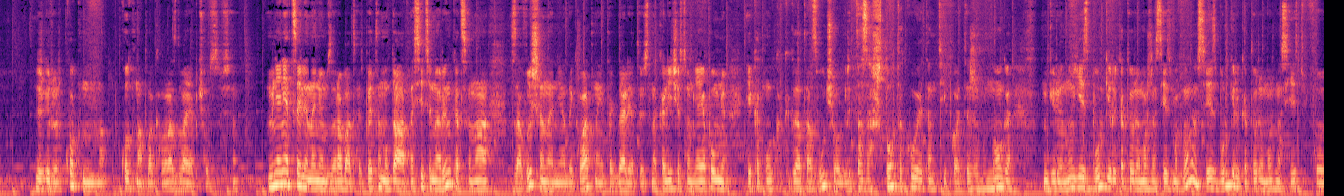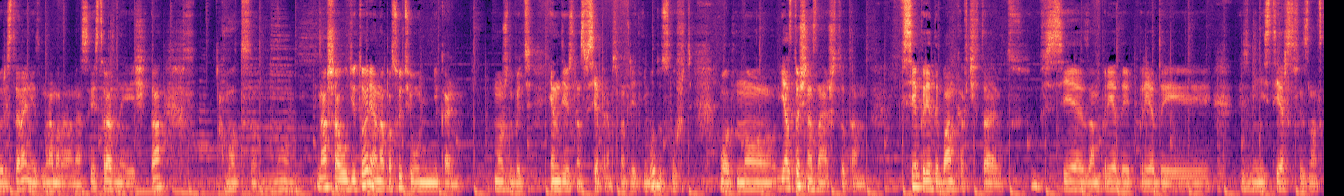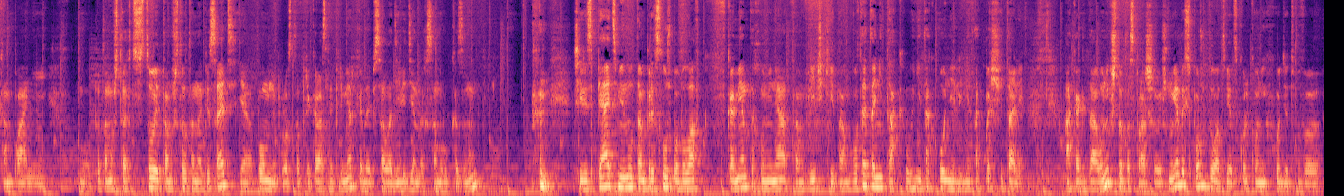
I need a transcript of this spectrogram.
я же говорю, кот, на, кот наплакал, раз-два я обчелся, все. У меня нет цели на нем зарабатывать, поэтому да, относительно рынка цена завышена, неадекватная и так далее. То есть на количество, у меня, я помню, я как когда-то озвучивал, говорит, да за что такое там, типа, это же много. Говорю, ну есть бургеры, которые можно съесть в Макдональдсе, есть бургеры, которые можно съесть в ресторане из мраморного мяса. Есть разные вещи, да. Вот, ну, наша аудитория, она по сути уникальна. Может быть, я надеюсь, нас все прям смотреть не будут, слушать. Вот, но я точно знаю, что там все преды банков читают, все зампреды, преды из министерств, из нацкомпаний. Вот, потому что стоит там что-то написать, я помню просто прекрасный пример, когда я писал о дивидендах Самрук Казаны, через пять минут там пресс-служба была в, комментах у меня там в личке, там, вот это не так, вы не так поняли, не так посчитали. А когда у них что-то спрашиваешь, ну, я до сих пор жду ответ, сколько у них входит в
